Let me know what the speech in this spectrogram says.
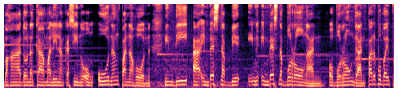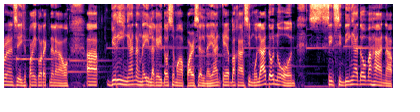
baka nga daw nagkamali lang kasi noong unang panahon hindi uh, imbes na bi, imbes na borongan o borongan paano po ba yung pronunciation? Paki-correct na lang ako. Uh, Biringan ang nailagay daw sa mga parcel na yan. Kaya baka simula daw noon since hindi nga daw mahanap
